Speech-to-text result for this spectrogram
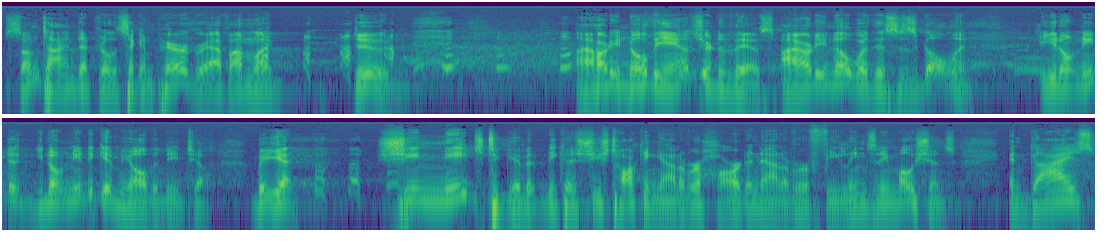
sometimes after the second paragraph, I'm like, dude, I already know the answer to this. I already know where this is going. You don't need to you don't need to give me all the details. But yet she needs to give it because she's talking out of her heart and out of her feelings and emotions. And guys,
